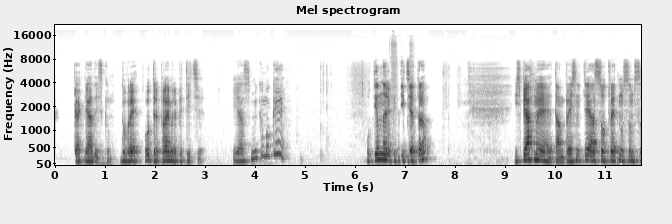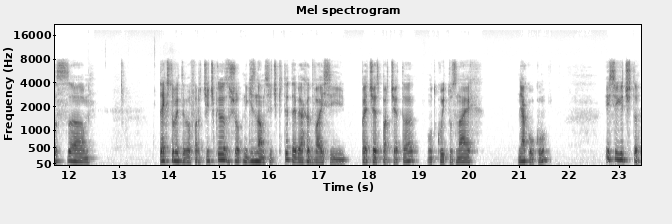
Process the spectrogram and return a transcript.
как няма да искам. Добре, утре правим репетиция. И аз викам, окей. Отивам на репетицията. Изпяхме там песните. Аз съответно съм с а, текстовете в арчичка, защото не ги знам всичките. Те бяха 25-6 парчета, от които знаех няколко. И си ги чета.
